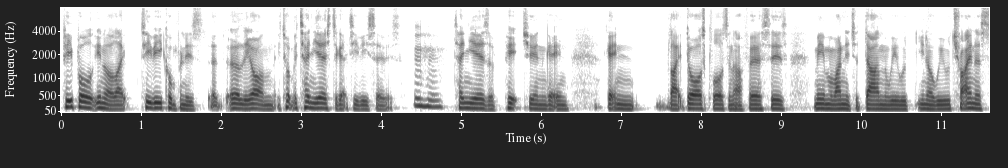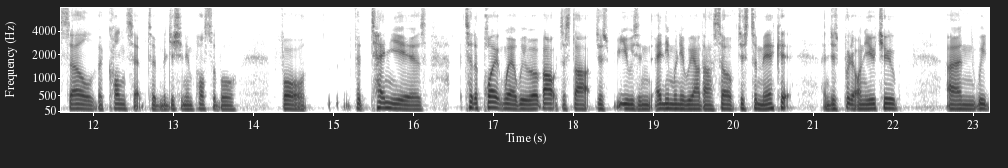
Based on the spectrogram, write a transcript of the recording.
people, you know, like TV companies uh, early on, it took me 10 years to get a TV series. hmm 10 years of pitching, getting, getting like doors closed in our faces. Me and my manager Dan, we would, you know, we were trying to sell the concept of Magician Impossible for for ten years to the point where we were about to start just using any money we had ourselves just to make it and just put it on YouTube. And we,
